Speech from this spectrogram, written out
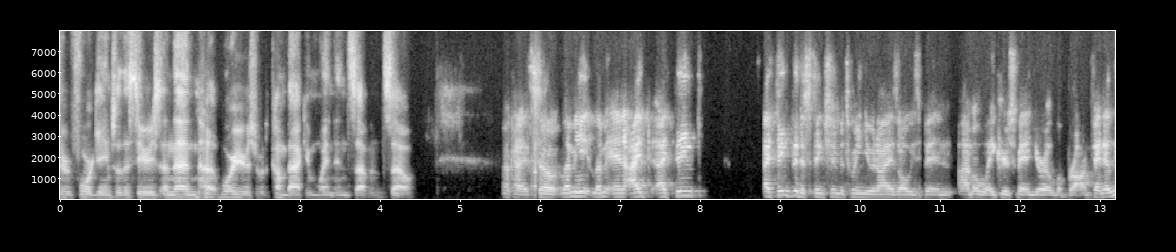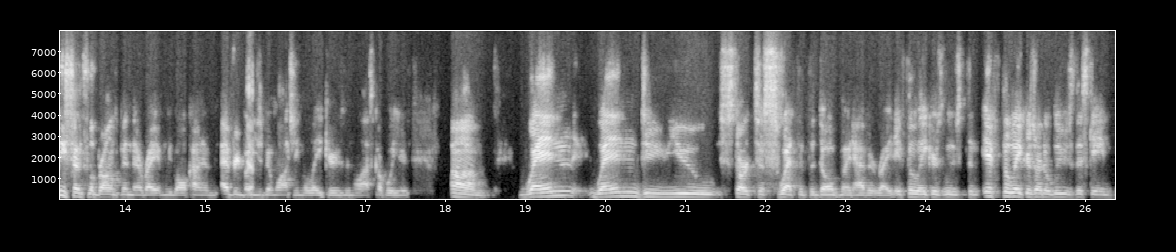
through four games of the series, and then the Warriors would come back and win in seven. So, okay, so let me let me, and I I think I think the distinction between you and I has always been I'm a Lakers fan, you're a LeBron fan. At least since LeBron's been there, right? And we've all kind of everybody's yep. been watching the Lakers in the last couple of years. Um, when when do you start to sweat that the dog might have it right if the lakers lose to, if the lakers are to lose this game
